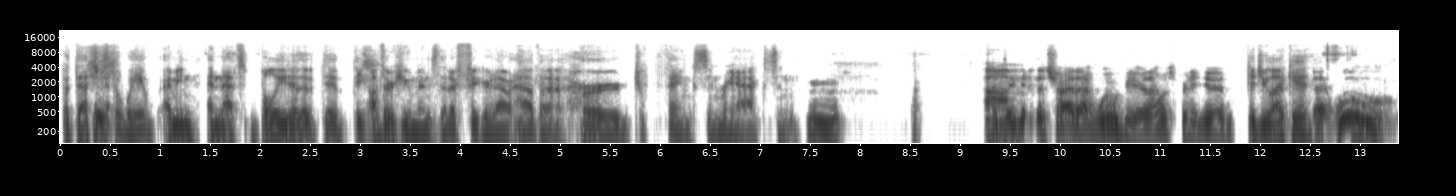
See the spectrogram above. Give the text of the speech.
But that's just the way. I mean, and that's bully to the, the the other humans that have figured out how the herd thinks and reacts. And Mhm. I did Um, get to try that woo beer. That was pretty good. did you like it? That woo. ooh,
